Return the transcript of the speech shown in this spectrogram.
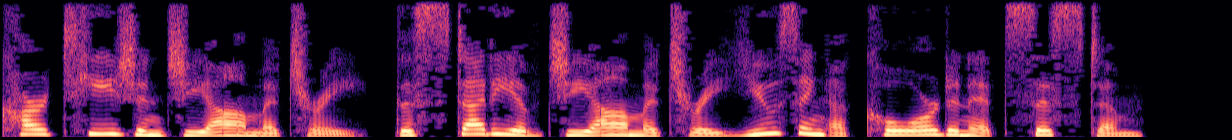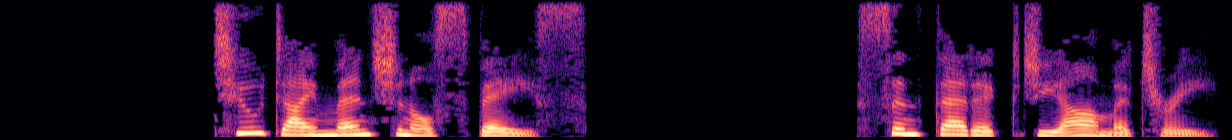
Cartesian geometry, the study of geometry using a coordinate system. Two-dimensional space. Synthetic geometry,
